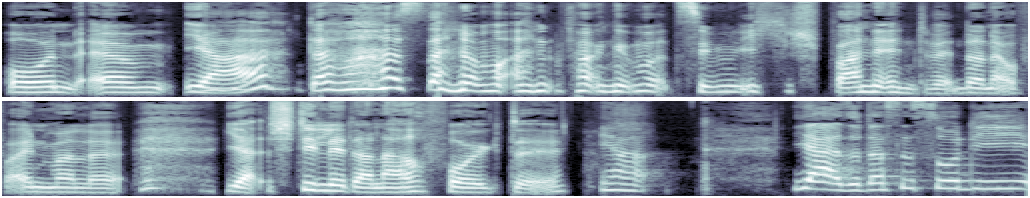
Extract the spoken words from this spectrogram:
Und ähm, ja, mhm. da war es dann am Anfang immer ziemlich spannend, wenn dann auf einmal äh, ja Stille danach folgte. Ja, ja, also das ist so die,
